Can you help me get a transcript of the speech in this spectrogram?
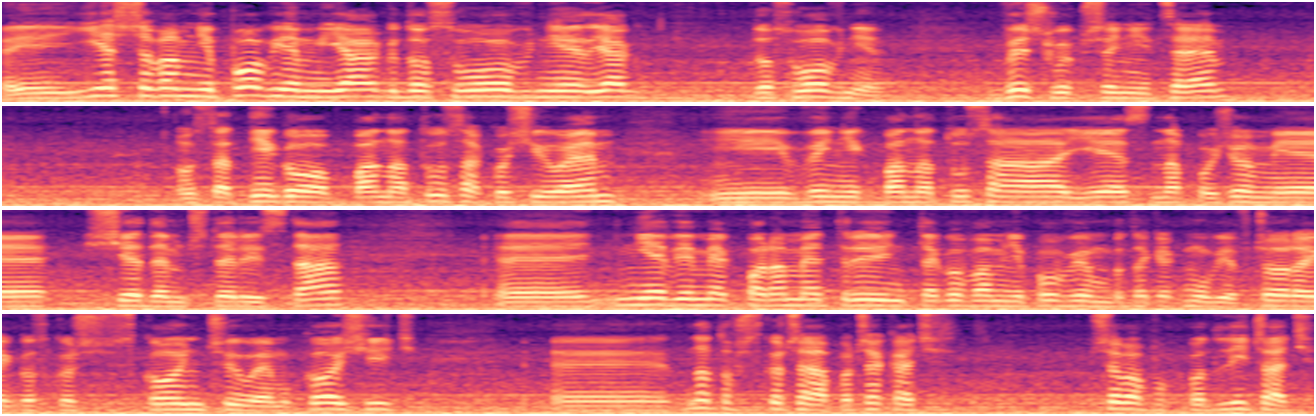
Ej, Jeszcze Wam nie powiem, jak dosłownie, jak dosłownie wyszły pszenice. Ostatniego Banatusa kosiłem i wynik Banatusa jest na poziomie 7400. E, Nie wiem jak parametry, tego Wam nie powiem, bo tak jak mówię, wczoraj go skończyłem kosić. E, No to wszystko trzeba poczekać. Trzeba po- podliczać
